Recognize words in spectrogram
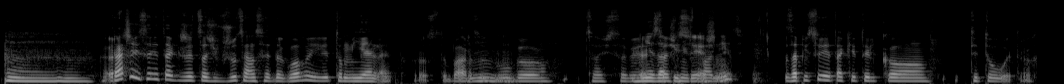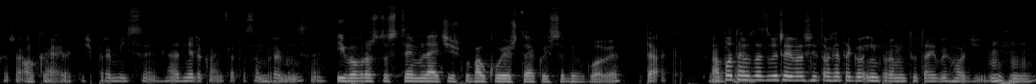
Mm, Raczej sobie tak, że coś wrzucam sobie do głowy i to mielę po prostu bardzo Mm. długo coś sobie Nie coś mi zapisujesz wpadnie. nic? Zapisuję takie tylko tytuły trochę żartów, Okej. jakieś premisy. Nawet nie do końca to są Mhm. premisy. I po prostu z tym lecisz, wałkujesz to jakoś sobie w głowie? Tak. A Okej. potem zazwyczaj właśnie trochę tego impro mi tutaj wychodzi. Mhm.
